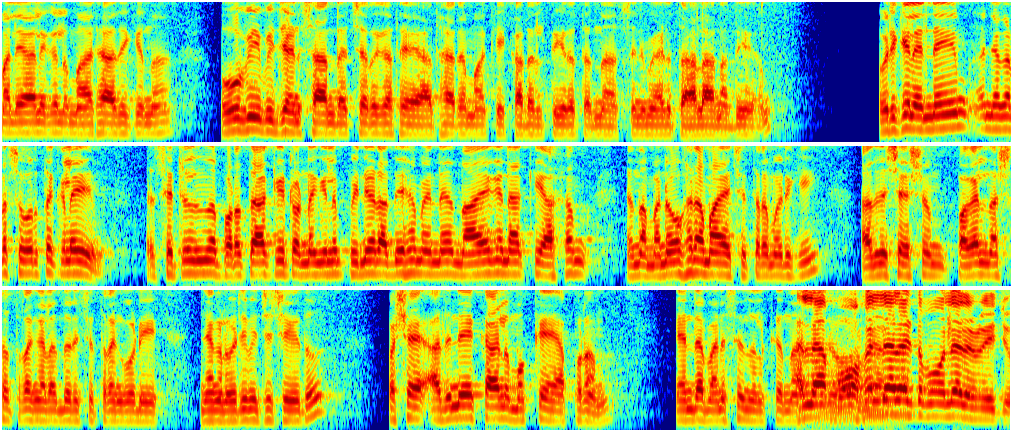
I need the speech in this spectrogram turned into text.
മലയാളികളും ആരാധിക്കുന്ന ഒ വി വിജയൻ സാറിന്റെ ചെറുകഥയെ ആധാരമാക്കി കടൽ തീരത്തെന്ന സിനിമ എടുത്ത ആളാണ് അദ്ദേഹം. ഒരിക്കൽ എന്നെയും ഞങ്ങളുടെ സുഹൃത്തുക്കളെയും സെറ്റിൽ നിന്ന് പുറത്താക്കിയിട്ടുണ്ടെങ്കിലും പിന്നീട് അദ്ദേഹം എന്നെ നായകനാക്കി അഹം എന്ന മനോഹരമായ ചിത്രമൊരുക്കി. അതിനുശേഷം പകൽ നക്ഷത്രങ്ങൾ എന്നൊരു ചിത്രം കൂടി ഞങ്ങൾ ഒരുമിച്ച് ചെയ്തു. പക്ഷേ അതിനേക്കാളുമൊക്കെ അപ്പുറം എന്റെ മനസ്സിൽ നിൽക്കുന്ന അല്ല മോഹൻലാലായിട്ട് മോഹൻലാൽ അഭിനയിച്ചു.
